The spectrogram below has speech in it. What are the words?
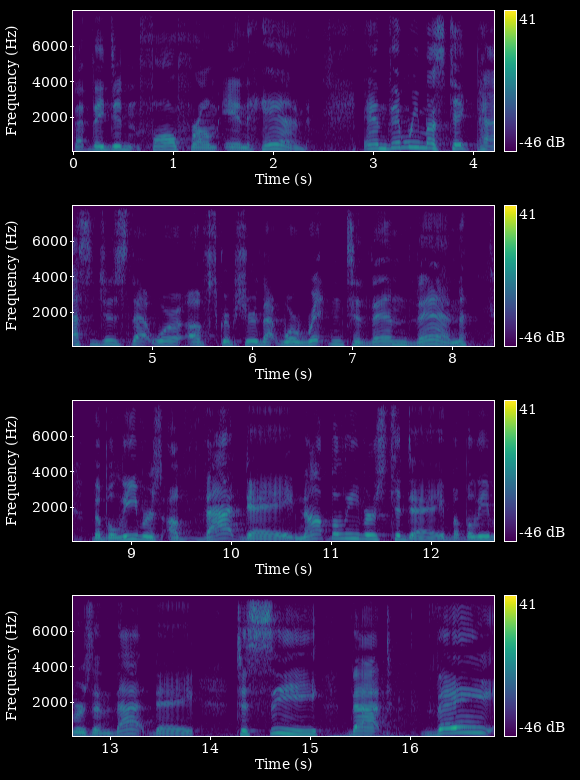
that they didn't fall from in hand. And then we must take passages that were of scripture that were written to them then, the believers of that day, not believers today, but believers in that day, to see that they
